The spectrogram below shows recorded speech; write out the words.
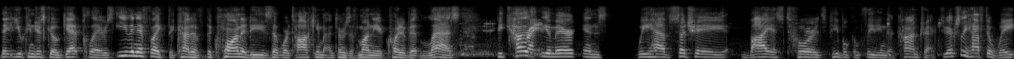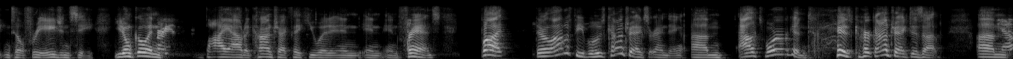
that you can just go get players, even if like the kind of the quantities that we're talking about in terms of money are quite a bit less, because the Americans we have such a bias towards people completing their contracts. You actually have to wait until free agency. You don't go and Right. buy out a contract like you would in in in France. But there are a lot of people whose contracts are ending. Um, Alex Morgan, his, her contract is up. Um, Yep.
